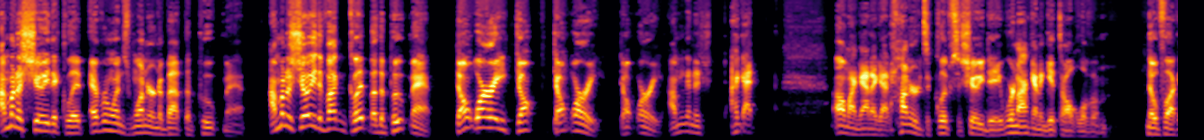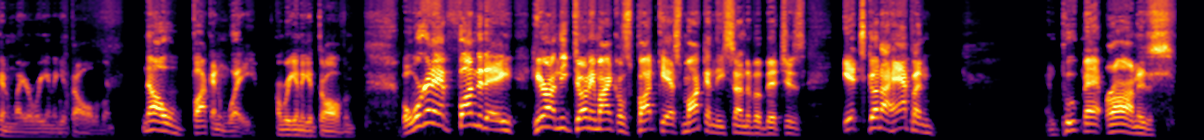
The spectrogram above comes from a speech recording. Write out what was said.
I'm going to show you the clip. Everyone's wondering about the poop map. I'm going to show you the fucking clip of the poop map. Don't worry. Don't don't worry. Don't worry. I'm going to I got Oh my god, I got hundreds of clips to show you today. We're not going to get to all of them. No fucking way are we going to get to all of them. No fucking way are we going to get to all of them. But we're going to have fun today here on the Tony Michaels podcast, mocking these son of a bitches. It's going to happen. And Poop Map Ron is,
